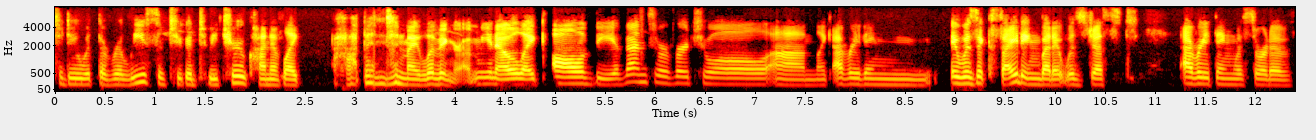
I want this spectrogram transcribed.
to do with the release of Too Good to Be True kind of like happened in my living room you know like all of the events were virtual um like everything it was exciting but it was just everything was sort of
